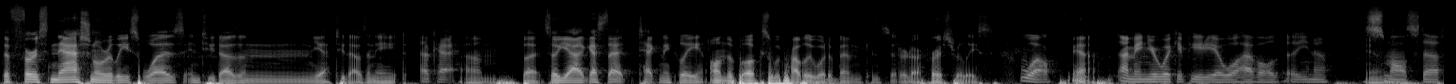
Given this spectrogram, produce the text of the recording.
The first national release was in 2000 yeah, 2008. Okay. Um but so yeah, I guess that technically on the books would probably would have been considered our first release. Well, Yeah. I mean, your Wikipedia will have all the you know Yeah. small stuff.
